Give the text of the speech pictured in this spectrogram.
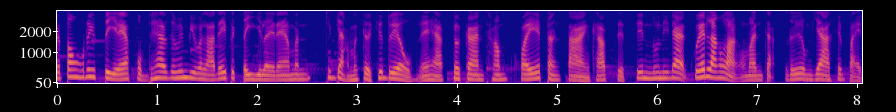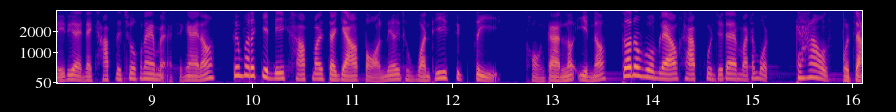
ก็ต้องรีบตีนะครับผมแทบจะไม่มีเวลาได้ไปตีเลยนะมันทุกอย่างมันเกิดขึ้นเร็วนะครับโดยการทำเควสต่างๆครับเสร็จสิ้นนู่นนี่นั่นเควสหลังๆ มันจะเริ่มยากขึ้นไปเรื่อยๆนะครับในช่วงแรกมันอาจจะง่ายเนาะซึ่งภารกิจนี้ครับมันจะยาวต่อเนื่องถึงวันที่ 14ของการล็อกอินเนาะก็รวมๆแล้วครับ คุณจะได้มาทั้งหมด 9 หัวใจ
